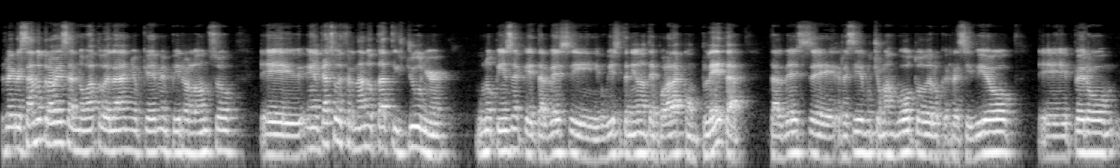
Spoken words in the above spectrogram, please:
regresando otra vez al novato del año, Kevin Piro Alonso. Eh, en el caso de Fernando Tatis Jr., uno piensa que tal vez si hubiese tenido una temporada completa, tal vez eh, recibe mucho más votos de lo que recibió. Eh, pero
